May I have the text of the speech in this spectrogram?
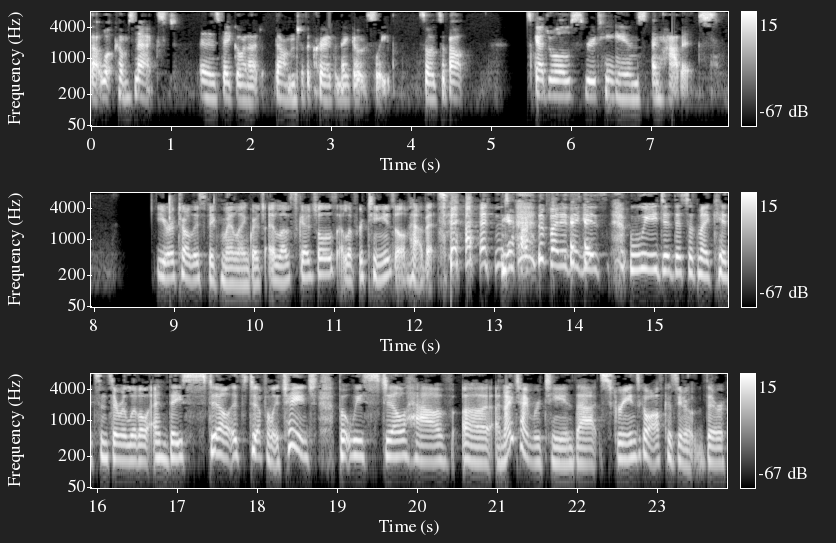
that what comes next is they go down into the crib and they go to sleep. So it's about schedules, routines, and habits. You're totally speaking my language. I love schedules. I love routines. I love habits. yeah. the funny thing is we did this with my kids since they were little and they still, it's definitely changed, but we still have a, a nighttime routine that screens go off because, you know, they're,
